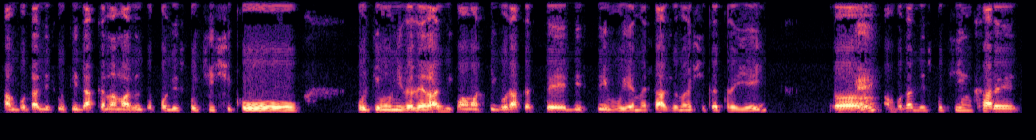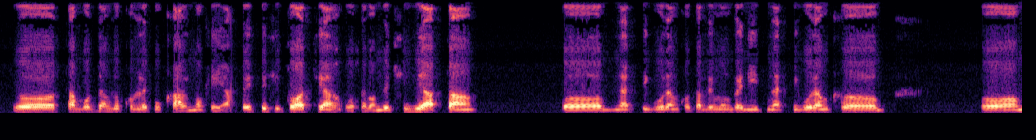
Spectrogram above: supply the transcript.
Am purtat discuții, dacă n-am ajuns să pot discuții și cu ultimul nivel ierarhic, m-am asigurat că se distribuie mesajul noi și către ei. Uh, Ok. Am purtat discuții în care uh, să abordăm lucrurile cu calm. Ok, asta este situația, o să luăm decizia asta, uh, ne asigurăm că o să avem un venit, ne asigurăm că uh,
